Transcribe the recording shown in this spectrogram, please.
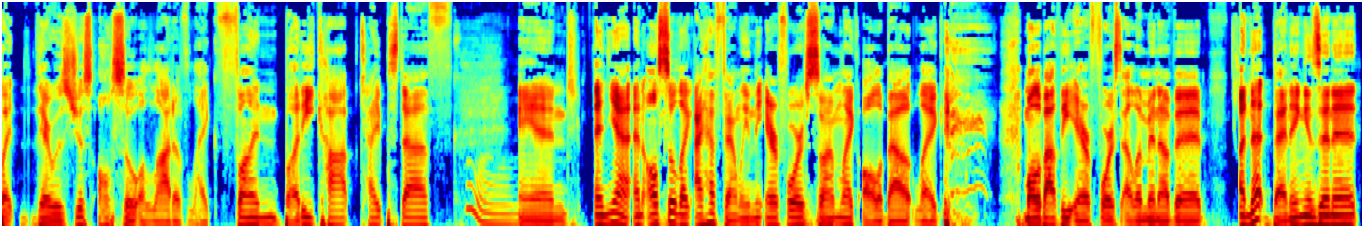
But there was just also a lot of like fun buddy cop type stuff Cool. and and yeah and also like i have family in the air force so i'm like all about like i'm all about the air force element of it annette bening is in it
